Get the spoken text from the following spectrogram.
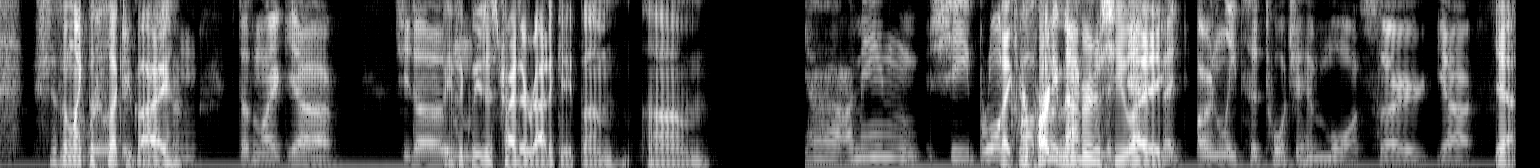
she doesn't like the it's really succubi. Doesn't like yeah. She does Basically, just try to eradicate them. Um, Yeah, I mean, she brought Like, her party back members, she, dead, like- but only to torture him more. So yeah, yeah.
